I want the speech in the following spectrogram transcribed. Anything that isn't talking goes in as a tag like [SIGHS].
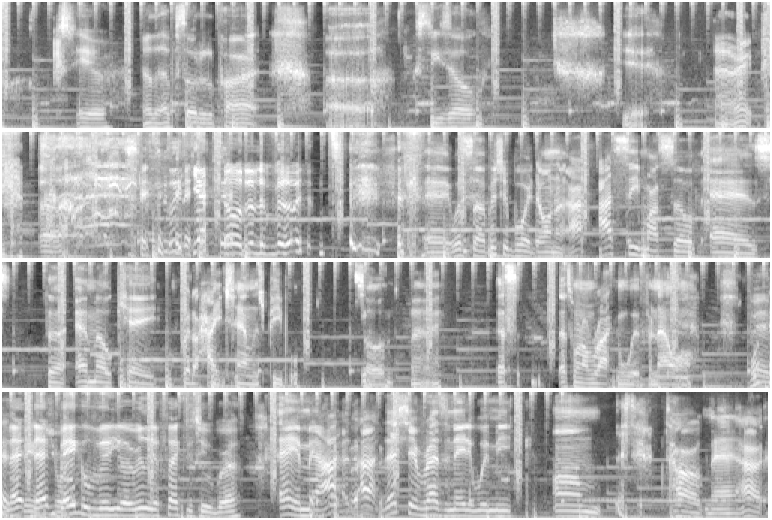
It's here. Another episode of the pod. Uh Cizo. Yeah. All right. Uh, we got Donut in the building. hey, what's up? It's your boy Donut. I, I see myself as the MLK for the height challenge people. So [LAUGHS] that's that's what I'm rocking with from now on. Man, that that bagel video really affected you, bro. Hey man, I, I, that shit resonated with me. Um, dog, man, I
